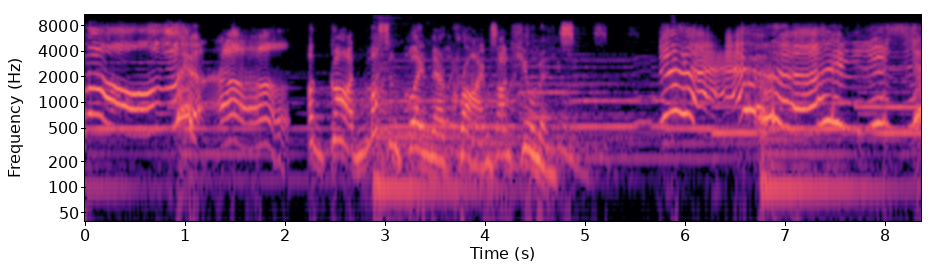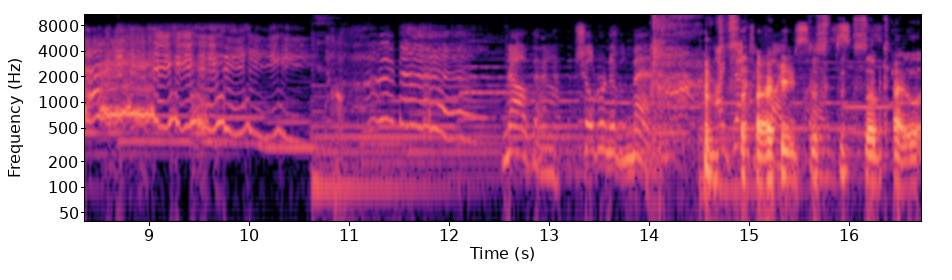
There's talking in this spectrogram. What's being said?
fault! A god mustn't blame their crimes on humans. Now then, children of men, I'm Identify sorry, yourselves. just the subtitle.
